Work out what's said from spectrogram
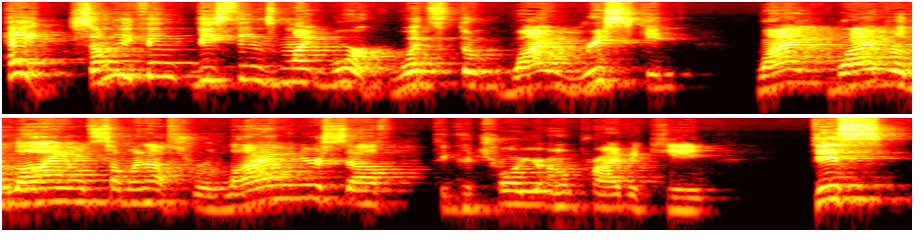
Hey, some of the things these things might work. What's the why risk it? Why why rely on someone else? Rely on yourself to control your own private key. This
